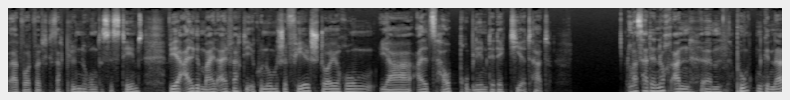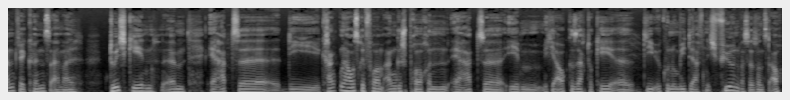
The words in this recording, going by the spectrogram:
er hat wortwörtlich gesagt, Plünderung des Systems, wie er allgemein einfach die ökonomische Fehlsteuerung ja als Hauptproblem detektiert hat. Was hat er noch an ähm, Punkten genannt? Wir können es einmal durchgehen. Ähm, er hat äh, die Krankenhausreform angesprochen. Er hat äh, eben hier auch gesagt, okay, äh, die Ökonomie darf nicht führen, was er sonst auch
